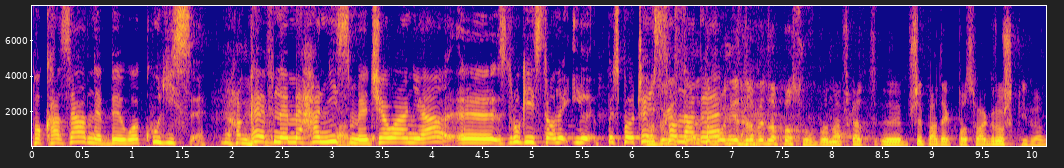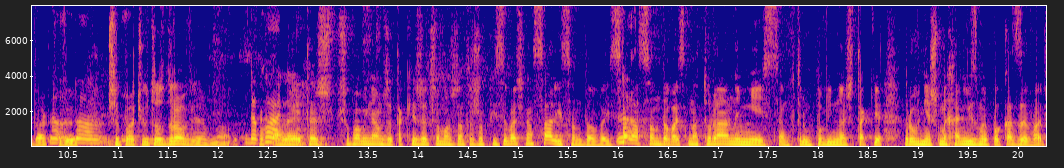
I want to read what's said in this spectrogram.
pokazane było kulisy, Mechanizmy. pewne mechanizmy działania e, z drugiej strony i No, z drugiej społeczeństwo strony to nagle... było niezdrowe dla posłów, bo na przykład y, przypadek posła Gruszki, prawda, który no. przypłacił to zdrowiem. No. Dokładnie. Ale też przypominam, że takie rzeczy można też opisywać na sali sądowej. Sala No. sądowa jest naturalnym miejscem, w którym powinno się takie również mechanizmy pokazywać.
